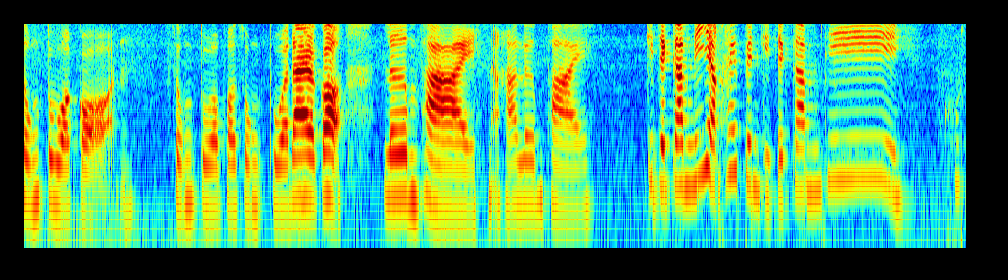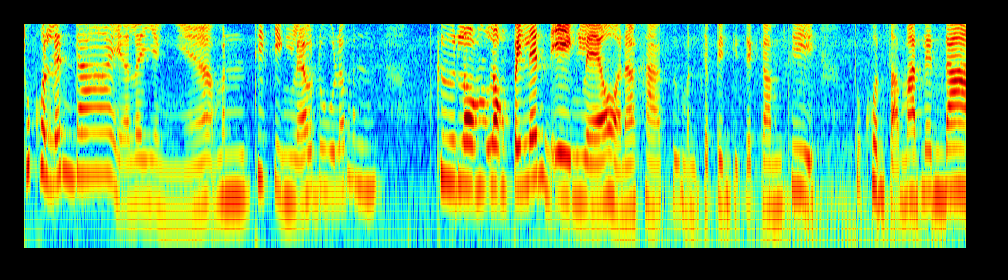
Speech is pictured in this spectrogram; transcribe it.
ทรงตัวก่อน ทรงตัวพอทรงตัวได้แล้วก็เริ่มพายนะคะ เริ่มพาย กิจกรรมนี้อยากให้เป็นกิจกรรมที่ทุกคนเล่นได้อะไรอย่างเงี้ย มันที่จริงแล้วดูแล้วมันคือลองลองไปเล่นเองแล้วนะคะ คือมันจะเป็นกิจกรรมที่ทุกคนสามารถเล่นได้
